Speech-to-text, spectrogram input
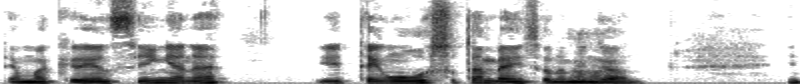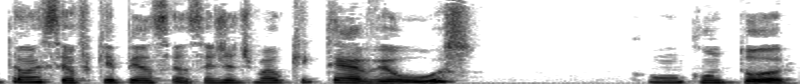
tem uma criancinha, né? E tem um urso também, se eu não me engano. Então, assim, eu fiquei pensando assim, gente, mas o que, que tem a ver o urso com, com o touro?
